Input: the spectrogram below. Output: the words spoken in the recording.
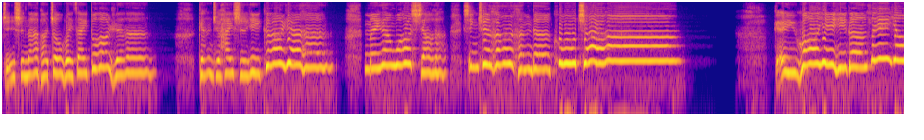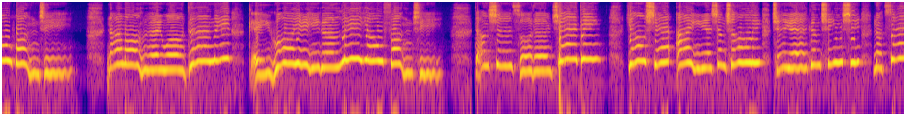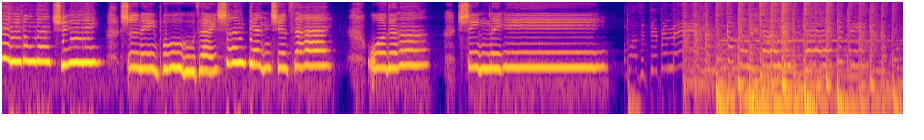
只是哪怕周围再多人，感觉还是一个人。每当我笑了，心却狠狠地哭着。给我一个理由忘记那么爱我的你，给我一个理由放弃。当时做的决定，有些爱越想抽离，却越更清晰。那最痛的距离，是你不在身边，却在我的心里。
